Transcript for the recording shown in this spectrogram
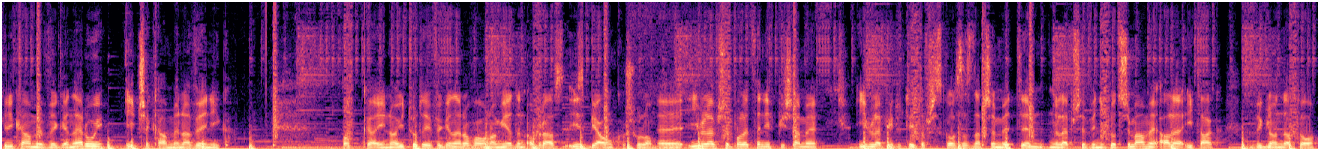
Klikamy wygeneruj i czekamy na wynik. No i tutaj wygenerował nam jeden obraz i z białą koszulą. E, Im lepsze polecenie wpiszemy, im lepiej tutaj to wszystko zaznaczymy, tym lepszy wynik otrzymamy, ale i tak wygląda to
